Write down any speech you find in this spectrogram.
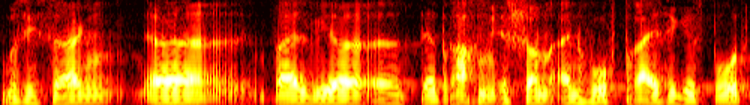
muss ich sagen, äh, weil wir, äh, der Drachen ist schon ein hochpreisiges Boot.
